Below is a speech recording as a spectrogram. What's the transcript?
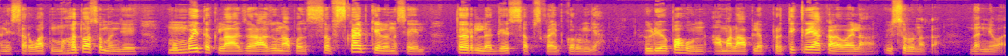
आणि सर्वात महत्त्वाचं म्हणजे मुंबई तकला जर अजून आपण सबस्क्राईब केलं नसेल तर लगेच सबस्क्राईब करून घ्या. व्हिडिओ पाहून आम्हाला आपल्या प्रतिक्रिया कळवायला विसरू नका. धन्यवाद.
